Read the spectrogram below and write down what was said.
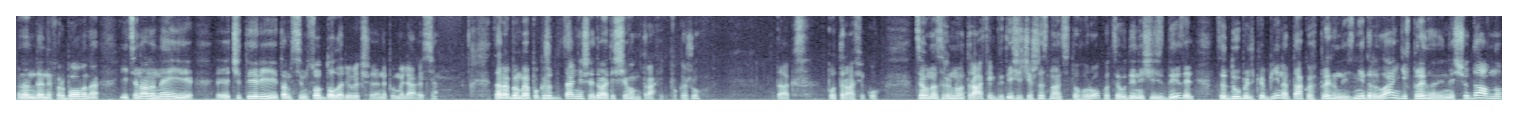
вона ніде не фарбована. І ціна на неї е, 4 там, 700 доларів, якщо я не помиляюся. Зараз BMW покажу детальніше, і давайте ще вам трафік покажу. Так, по трафіку. Це у нас Renault Trafic 2016 року, це 1,6 дизель, це дубль кабіна, також пригнаний з Нідерландів, пригнаний нещодавно.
